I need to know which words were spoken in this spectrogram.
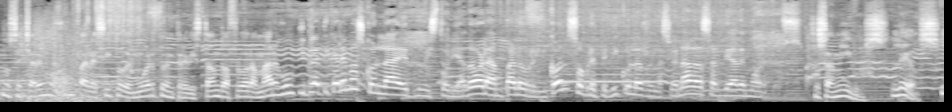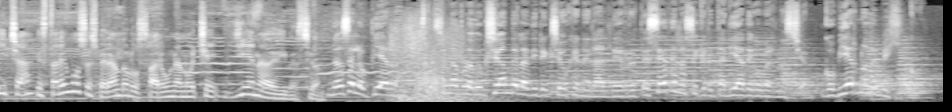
Nos echaremos un panecito de muerto entrevistando a Flor Amargo. Y platicaremos con la etnohistoriadora Amparo Rincón sobre películas relacionadas al Día de Muertos. Sus amigos, Leos y Cha, estaremos esperándolos para una noche llena de diversión. No se lo pierdan. Esta es una producción de la Dirección General de RTC de la Secretaría de Gobernación, Gobierno de México.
